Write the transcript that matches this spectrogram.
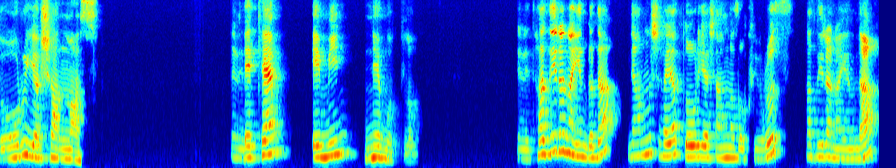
doğru yaşanmaz. Evet. Etem emin ne mutlu. Evet, Haziran ayında da Yanlış Hayat Doğru Yaşanmaz okuyoruz. Haziran ayında.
